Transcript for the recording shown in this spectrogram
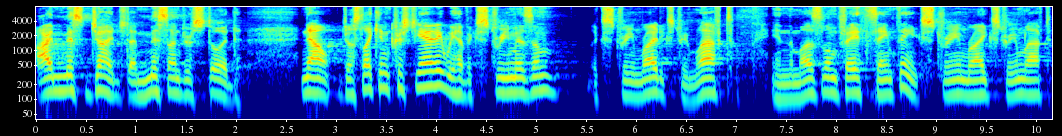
I misjudged, I misunderstood. Now, just like in Christianity, we have extremism, extreme right, extreme left. In the Muslim faith, same thing, extreme right, extreme left.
